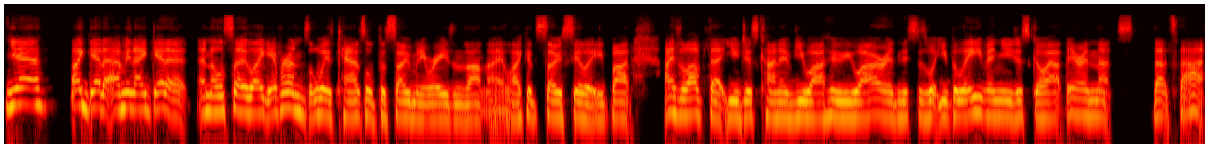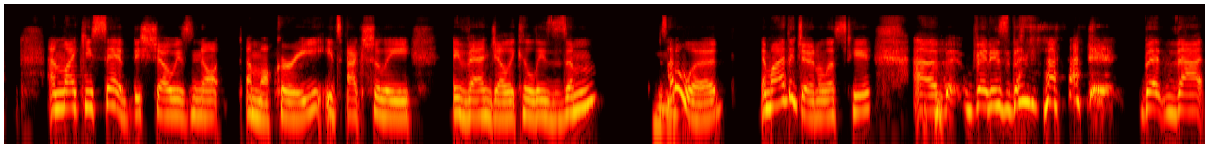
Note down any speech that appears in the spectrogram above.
Yeah, I get it. I mean, I get it. And also, like, everyone's always cancelled for so many reasons, aren't they? Like, it's so silly. But I love that you just kind of, you are who you are and this is what you believe and you just go out there and that's, that's that. And like you said, this show is not a mockery. It's actually evangelicalism. Is that a hmm. word? Am I the journalist here? Um, but is that, but that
